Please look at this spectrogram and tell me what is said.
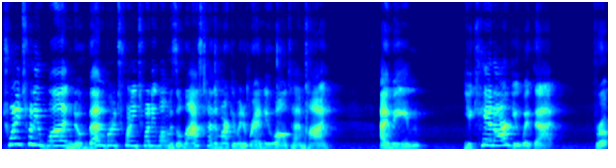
2021, November 2021 was the last time the market made a brand new all-time high. I mean, you can't argue with that. For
